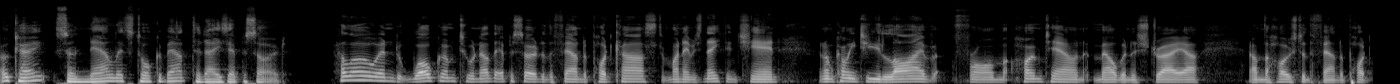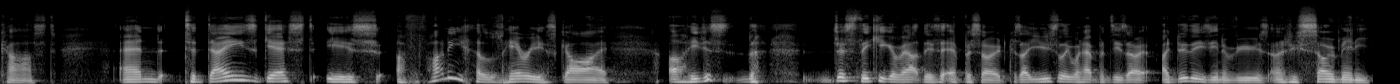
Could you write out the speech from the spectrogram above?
Okay, so now let's talk about today's episode. Hello, and welcome to another episode of the Foundr Podcast. My name is Nathan Chan, and I'm coming to you live from hometown Melbourne, Australia. I'm the host of the Foundr Podcast. And today's guest is a funny, hilarious guy. Uh, he just just thinking about this episode because I usually what happens is I, I do these interviews and I do so many.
